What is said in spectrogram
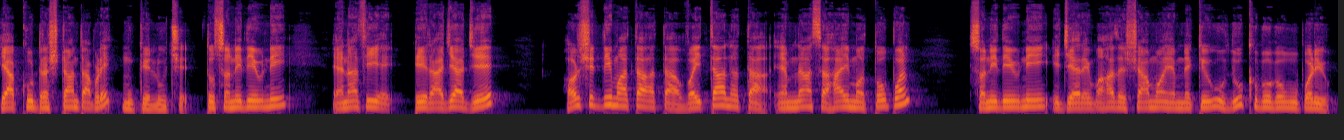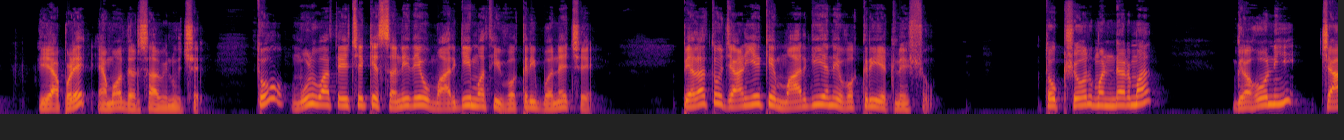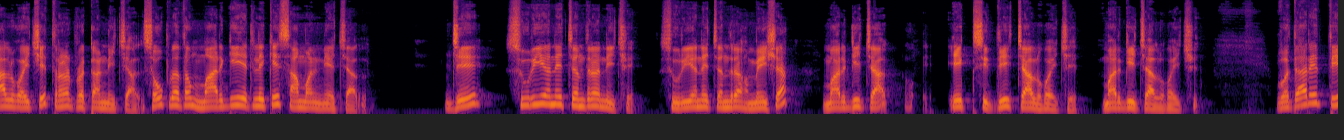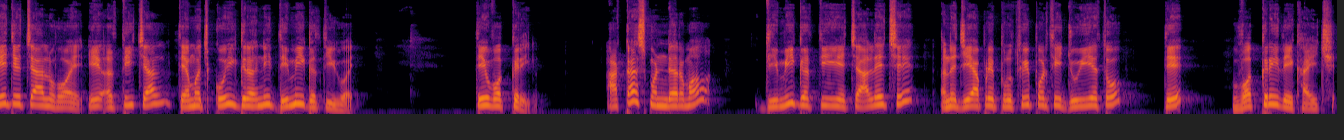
એ આખું દ્રષ્ટાંત આપણે મૂકેલું છે. તો શનિદેવની એનાથી એ રાજા જે હરસિદ્ધિ માતા હતા વૈતાલ હતા, એમના સહાયમાં તો પણ શનિદેવની એ જ્યારે મહાદશામાં એમને કેવું દુઃખ ભોગવવું પડ્યું એ આપણે એમાં દર્શાવેલું છે. તો મૂળ વાત એ છે કે શનિદેવ માર્ગીમાંથી વક્રી બને છે. પહેલાં તો જાણીએ કે માર્ગી અને વક્રી એટલે શું? તો ક્ષોર મંડળમાં ગ્રહોની ચાલ હોય છે ત્રણ પ્રકારની ચાલ. સૌ પ્રથમ માર્ગી એટલે કે સામાન્ય ચાલ, જે સૂર્ય અને ચંદ્રની છે. સૂર્ય અને ચંદ્ર હંમેશા માર્ગી ચાલ, એક સીધી ચાલ હોય છે, માર્ગી ચાલ હોય છે. વધારે તેજ ચાલ હોય એ અતિચાલ તેમજ કોઈ ગ્રહની ધીમી ગતિ હોય. તે વક્રી. આકાશમંડળમાં ધીમી ગતિએ ચાલે છે અને જે આપણે પૃથ્વી પરથી જોઈએ તો તે વક્રી દેખાય છે.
